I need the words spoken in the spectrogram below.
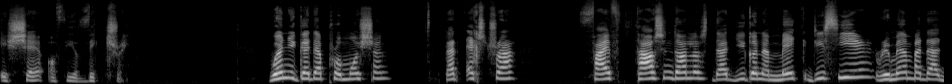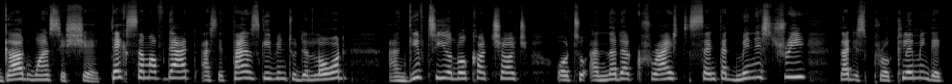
a share of your victory. When you get that promotion, that extra $5,000 that you're going to make this year, remember that God wants a share. Take some of that as a thanksgiving to the Lord and give to your local church or to another Christ centered ministry that is proclaiming the,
